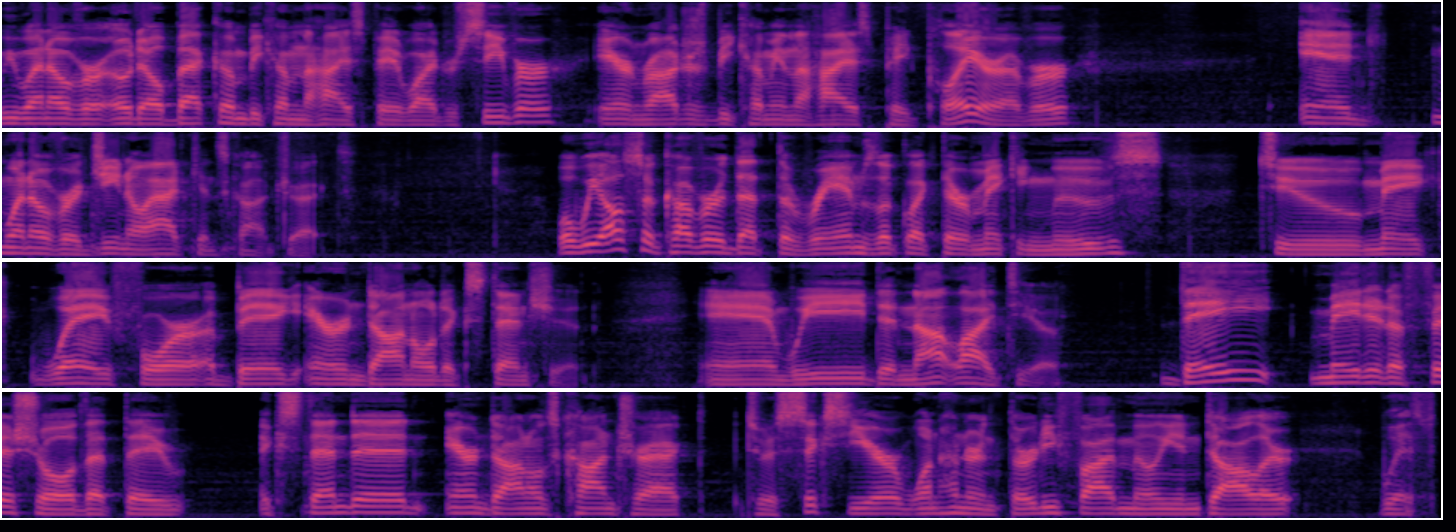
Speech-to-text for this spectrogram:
We went over Odell Beckham becoming the highest paid wide receiver, Aaron Rodgers becoming the highest paid player ever, and went over a Geno Atkins contract. Well, we also covered that the Rams looked like they were making moves to make way for a big Aaron Donald extension. And we did not lie to you. They made it official that they extended Aaron Donald's contract to a six year, $135 million with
